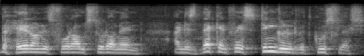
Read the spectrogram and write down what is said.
the hair on his forearm stood on end and his neck and face tingled with goose flesh.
